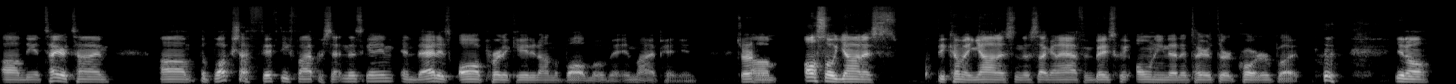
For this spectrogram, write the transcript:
um, the entire time. Um, the Bucks shot 55% in this game, and that is all predicated on the ball movement, in my opinion. Sure. Um, also, Giannis becoming Giannis in the second half and basically owning that entire third quarter. But you know,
